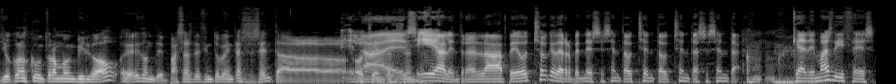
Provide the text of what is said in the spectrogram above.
Yo conozco un tramo en Bilbao eh, donde pasas de 120 a 60, En 80, la- eh, 60. sí, al entrar en la AP8, que de repente es 60, 80, 80, 60. que además dices,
